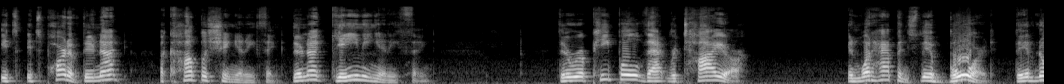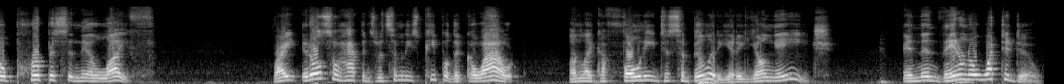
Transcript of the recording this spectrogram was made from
It's, it's part of, they're not accomplishing anything, they're not gaining anything. There are people that retire, and what happens? They're bored, they have no purpose in their life. Right? It also happens with some of these people that go out on like a phony disability at a young age, and then they don't know what to do.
